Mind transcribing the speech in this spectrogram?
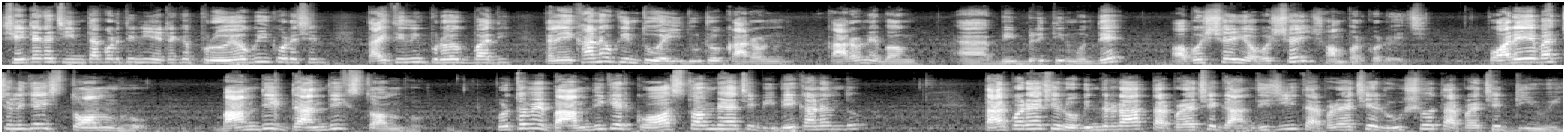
সেইটাকে চিন্তা করে তিনি এটাকে প্রয়োগই করেছেন। তাই তিনি প্রয়োগবাদী। তাহলে এখানেও কিন্তু এই দুটো কারণ কারণ এবং বিবৃতির মধ্যে অবশ্যই অবশ্যই সম্পর্ক রয়েছে। পরে এবার চলে যাই স্তম্ভ। বাম দিক, ডান দিক স্তম্ভ। প্রথমে বাম দিকের ক স্তম্ভে আছে বিবেকানন্দ। তারপরে আছে রবীন্দ্রনাথ, তারপরে আছে গান্ধীজি, তারপরে আছে রুশো, তারপরে আছে ডিউই।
